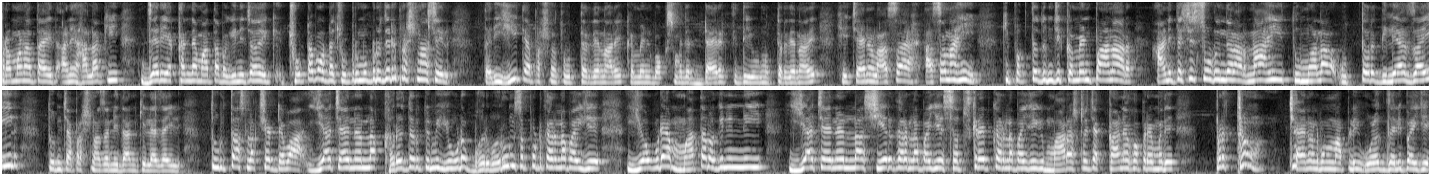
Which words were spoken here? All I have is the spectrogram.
प्रमाणात आहेत. आणि हालाकी जर एखाद्या माता भगिनीचा एक छोटा मोठा छोटू जरी प्रश्न असेल तरीही त्या प्रश्नाचं उत्तर देणार आहे कमेंट बॉक्समध्ये डायरेक्ट तिथे येऊन उत्तर देणार आहे हे चॅनल असं असं नाही की फक्त तुमची कमेंट पाहणार आणि तशीच सोडून देणार. नाही तुम्हाला उत्तर दिल्या जाईल तुमच्या प्रश्नाचं निदान केलं जाईल. तुर्तास लक्षात ठेवा या चॅनलला खरं तर तुम्ही एवढं भरभरून सपोर्ट करायला पाहिजे. एवढ्या माता भगिनींनी या चॅनलला शेअर करायला पाहिजे सबस्क्राईब करायला पाहिजे की महाराष्ट्राच्या कानाकोपऱ्यामध्ये प्रथम चॅनल म्हणून आपली ओळख झाली पाहिजे.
